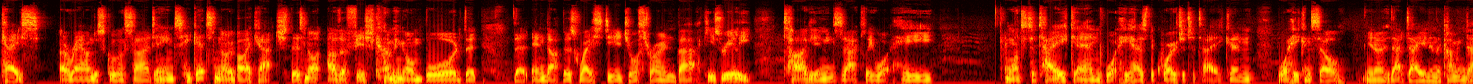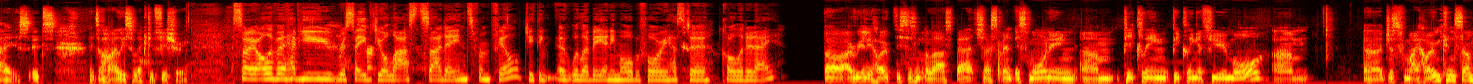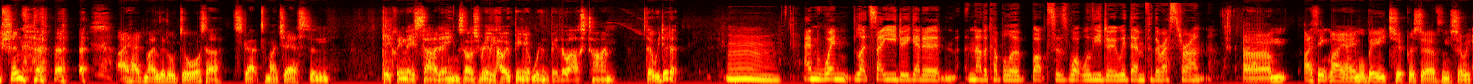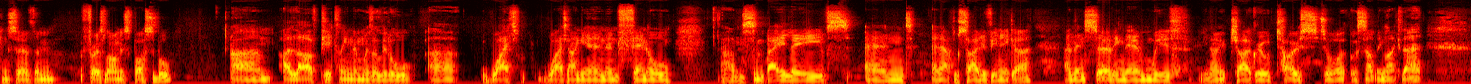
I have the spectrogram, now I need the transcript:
case around a school of sardines, he gets no bycatch. There's not other fish coming on board that, that end up as wastage or thrown back. He's really targeting exactly what he wants to take and what he has the quota to take and what he can sell you know that day and in the coming days. It's it's a highly selective fishery. So, Oliver, have you received your last sardines from Phil? Do you think uh, will there be any more before he has to call it a day? Oh, I really hope this isn't the last batch. I spent this morning um, pickling pickling a few more. Um, uh, just for my home consumption, I had my little daughter strapped to my chest and pickling these sardines. I was really hoping it wouldn't be the last time that we did it. Mm. And when, let's say, you do get a, another couple of boxes, what will you do with them for the restaurant? Um, I think my aim will be to preserve them so we can serve them for as long as possible. Um, I love pickling them with a little uh, white white onion and fennel, um, some bay leaves, and an apple cider vinegar, and then serving them with you know char grilled toast or, or something like that.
